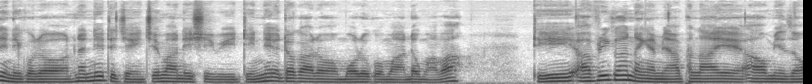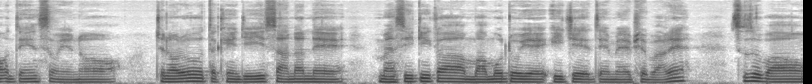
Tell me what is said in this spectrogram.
စဉ်တွေကိုတော့နှစ်နှစ်တစ်ကြိမ်ကျင်းပနေရှိပြီးဒီနှစ်အတွက်ကတော့မော်ရိုကိုမှာလုပ်မှာပါ။ဒီအာဖရိကနိုင်ငံများဖလားရဲ့အအောင်မြင်ဆုံးအသင်းဆိုရင်တော့ကျွန်တော်တို့တခင်ကြီးစာနတ်နဲ့မန်စီးတီးကမာမိုတိုရဲ့ Egypt အသင်းပဲဖြစ်ပါတယ်။စုစုပေါင်း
